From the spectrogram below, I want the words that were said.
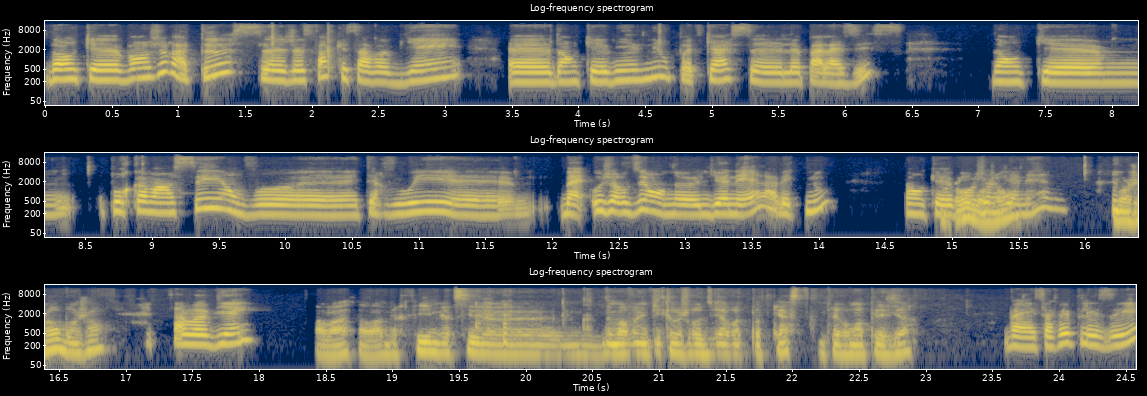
Donc, euh, bonjour à tous. J'espère que ça va bien. Euh, donc, euh, bienvenue au podcast Le Palazis. Donc, pour commencer, on va interviewer. ben, aujourd'hui, on a Lionel avec nous. Donc, bonjour, Lionel. Bonjour, bonjour. ça va bien? Ça va, ça va. Merci, merci de, m'avoir invité aujourd'hui à votre podcast. Ça me fait vraiment plaisir. Ben, ça fait plaisir.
